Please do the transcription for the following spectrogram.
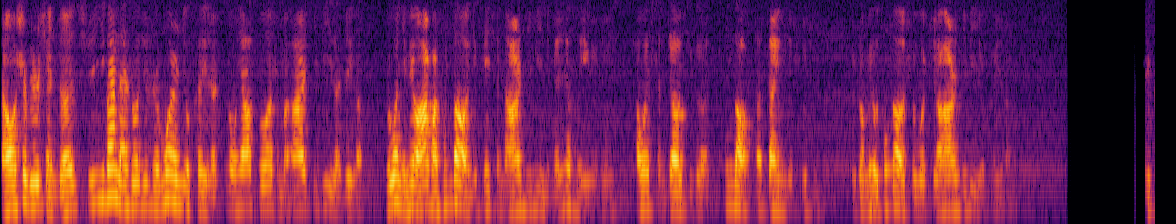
然后是不是选择？其实一般来说就是默认就可以了，自动压缩什么 RGB 的这个。如果你没有阿尔法通道，你可以选择 RGB 里面任何一个东西，它会省掉这个通道它占用的数据。就是说没有通道的时候，我只要 RGB 就可以了。这个，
